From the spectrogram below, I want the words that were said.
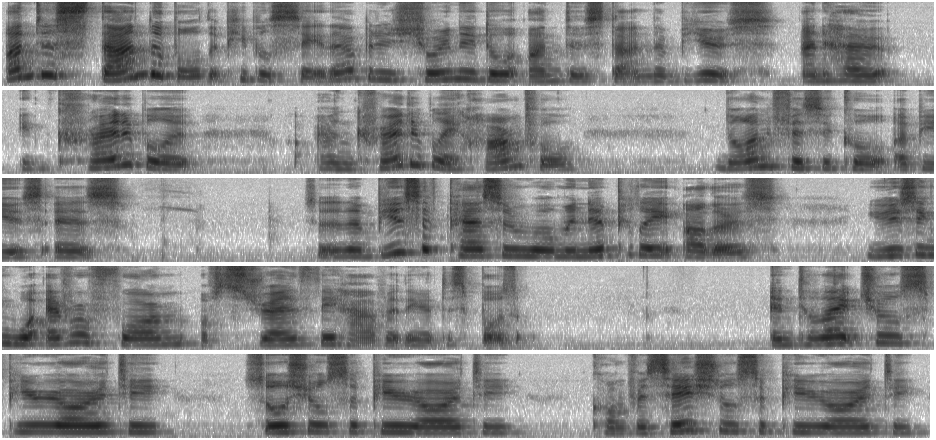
understandable that people say that, but it's showing they don't understand abuse and how incredible, incredibly harmful non physical abuse is. So, an abusive person will manipulate others using whatever form of strength they have at their disposal intellectual superiority, social superiority, conversational superiority,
